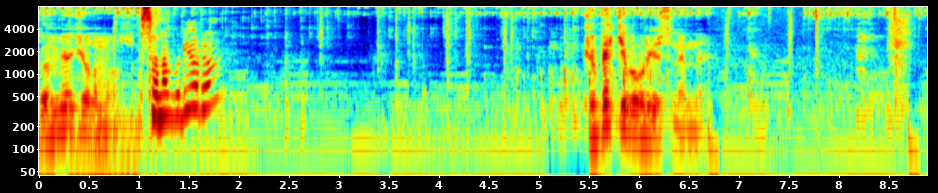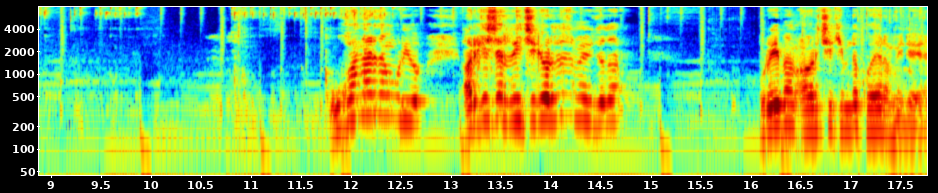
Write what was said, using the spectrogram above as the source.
Dönmüyor ki oğlum mouse. Sana vuruyorum. Köpek gibi vuruyorsun hem de. Oha nereden vuruyor? Arkadaşlar Reach'i gördünüz mü videoda? Burayı ben ağır çekimde koyarım videoya.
